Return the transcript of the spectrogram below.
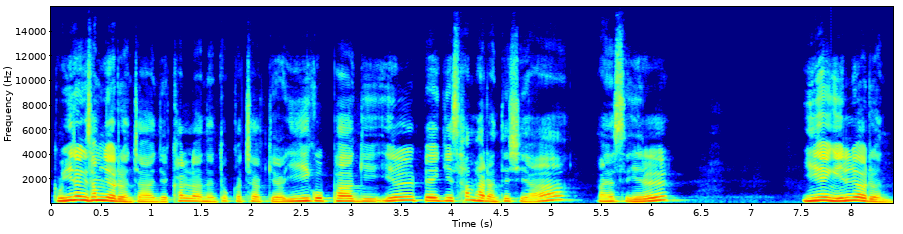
그럼 1행 3열은 자 이제 칼라는 똑같이 할게요. 2 곱하기 1 빼기 3 하란 뜻이야. 마이너스 1. 2행 1열은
